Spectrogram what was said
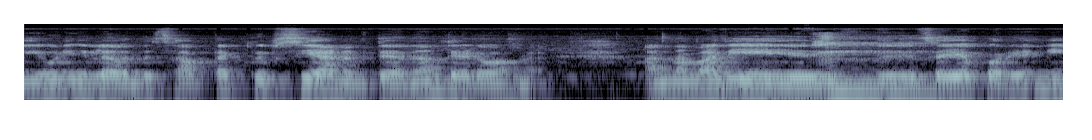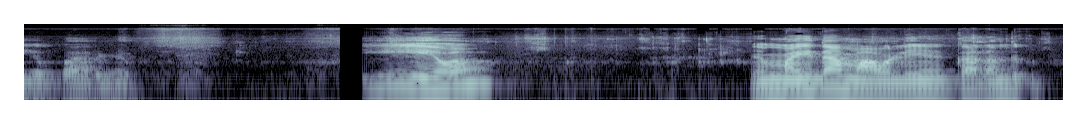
ஈவினிங்கில் வந்து சாப்பிட்டா கிரிப்ஸியானது தான் தேடுவாங்க. அந்த மாதிரி இது செய்ய போகிறேன் நீங்கள் பாருங்கள் ஈயும் மைதா மாவுலேயும் கலந்துக்கணும்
